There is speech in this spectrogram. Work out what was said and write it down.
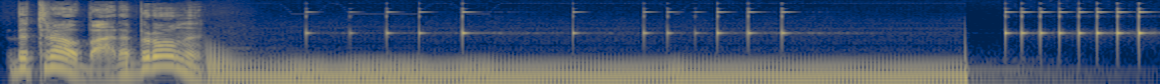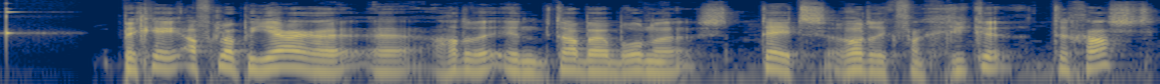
betrouwbare bronnen. PG, afgelopen jaren uh, hadden we in Betrouwbare Bronnen steeds Roderick van Grieken te gast.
